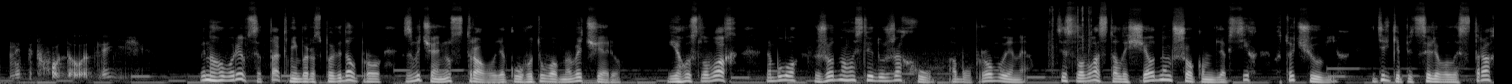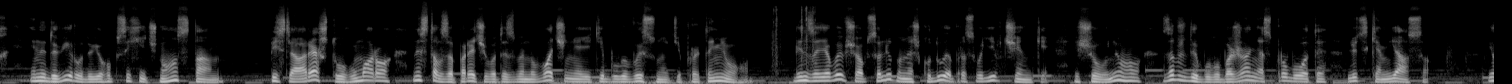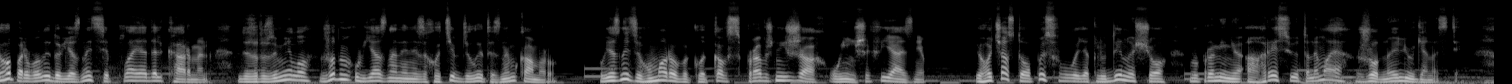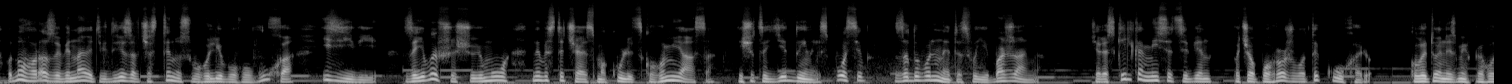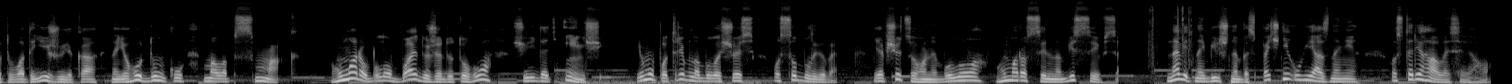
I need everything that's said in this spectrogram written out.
не підходила для їжі. Він говорив це так, ніби розповідав про звичайну страву, яку готував на вечерю. В його словах не було жодного сліду жаху або провини. Ці слова стали ще одним шоком для всіх, хто чув їх, і тільки підсилювали страх і недовіру до його психічного стану. Після арешту Гумаро не став заперечувати звинувачення, які були висунуті проти нього. Він заявив, що абсолютно не шкодує про свої вчинки і що у нього завжди було бажання спробувати людське м'ясо. Його перевели до в'язниці Плая дель Кармен, де зрозуміло, жоден ув'язнений не захотів ділити з ним камеру. У в'язниці Гумаро викликав справжній жах у інших в'язнів. Його часто описували як людину, що випромінює агресію та не має жодної людяності. Одного разу він навіть відрізав частину свого лівого вуха і з'їв її, заявивши, що йому не вистачає смаку людського м'яса і що це єдиний спосіб задовольнити свої бажання. Через кілька місяців він почав погрожувати кухарю, коли той не зміг приготувати їжу, яка, на його думку, мала б смак. Гумаро було байдуже до того, що їдять інші. Йому потрібно було щось особливе. Якщо цього не було, Гумаро сильно бісився. Навіть найбільш небезпечні ув'язнені остерігалися його.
